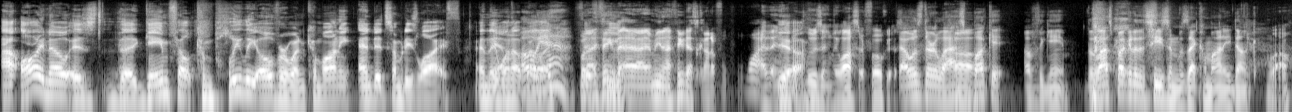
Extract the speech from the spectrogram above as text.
I, all I know is the game felt completely over when Kimani ended somebody's life, and they Yeah. went up. Oh, by like yeah. but I think that I mean I think that's kind of why they ended Yeah. up losing. They lost their focus. That was their last Um, bucket of the game. The last bucket of the season was that Kimani dunk. wow.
